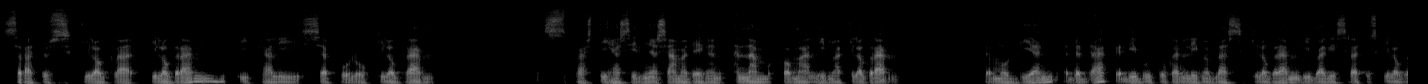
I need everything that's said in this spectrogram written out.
100 kg dikali 10 kg pasti hasilnya sama dengan 6,5 kg. Kemudian dedak dibutuhkan 15 kg dibagi 100 kg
